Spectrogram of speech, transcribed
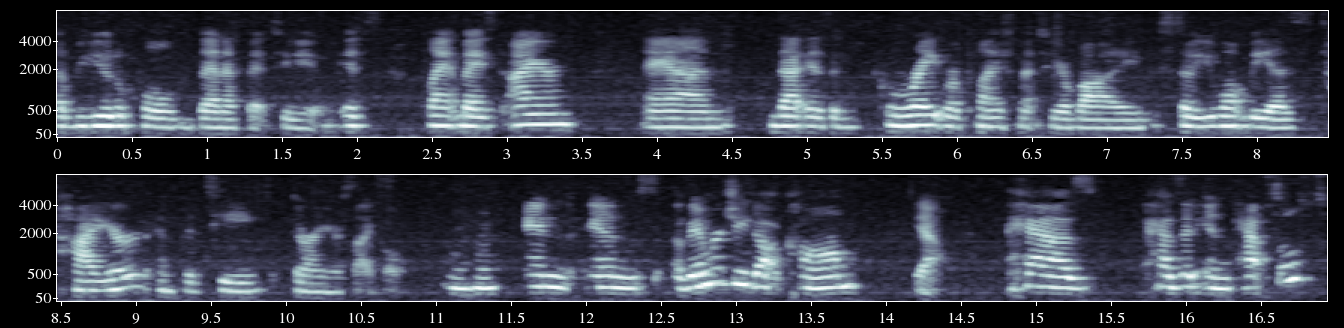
a beautiful benefit to you. It's plant based iron, and that is a great replenishment to your body so you won't be as tired and fatigued during your cycle. Mm-hmm. And and Avenergy.com Yeah. has has it in capsules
